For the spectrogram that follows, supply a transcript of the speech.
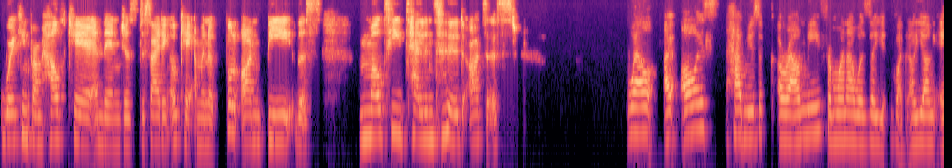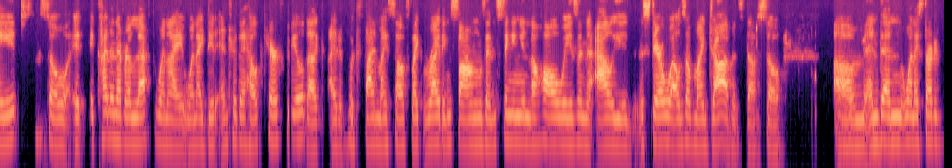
working from healthcare and then just deciding, okay, I'm going to full on be this multi-talented artist? Well, I always had music around me from when I was a like a young age. Mm-hmm. So it, it kind of never left when I when I did enter the healthcare field. Like I would find myself like writing songs and singing in the hallways and the alley, the stairwells of my job and stuff. So um and then when I started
